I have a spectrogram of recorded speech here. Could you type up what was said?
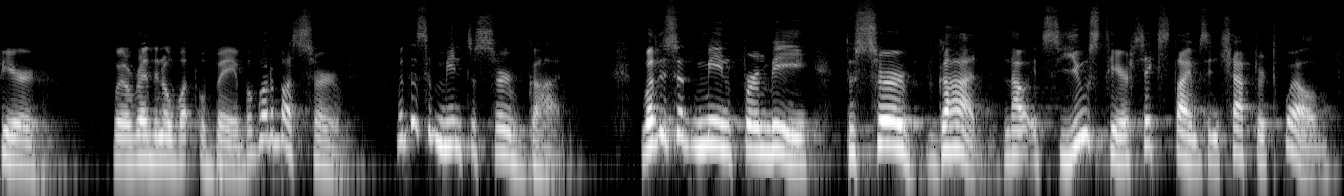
fear, we already know what obey. But what about serve? What does it mean to serve God? What does it mean for me to serve God? Now, it's used here six times in chapter 12.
